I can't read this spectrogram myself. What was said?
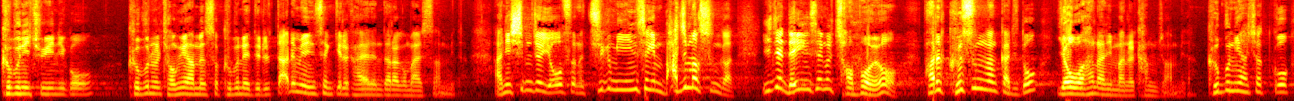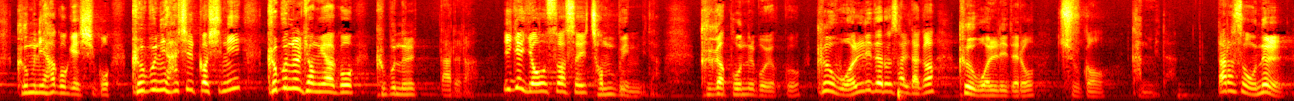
그분이 주인이고 그분을 경외하면서 그분의 뒤를 따르며 인생길을 가야 된다라고 말씀합니다. 아니 심지어 여호수아는 지금 이 인생의 마지막 순간 이제 내 인생을 접어요. 바로 그 순간까지도 여호와 하나님만을 강조합니다. 그분이 하셨고 그분이 하고 계시고 그분이 하실 것이니 그분을 경외하고 그분을 따르라. 이게 여호수아서의 전부입니다. 그가 본을 보였고 그 원리대로 살다가 그 원리대로 죽어갑니다. 따라서 오늘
